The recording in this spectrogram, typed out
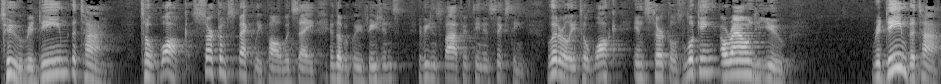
to redeem the time, to walk circumspectly, Paul would say in the book of Ephesians, Ephesians 5 15 and 16. Literally, to walk in circles, looking around you. Redeem the time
